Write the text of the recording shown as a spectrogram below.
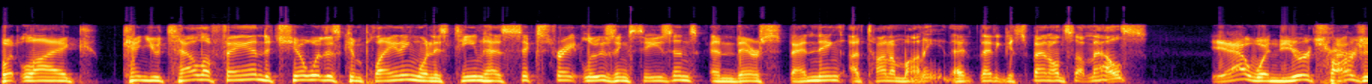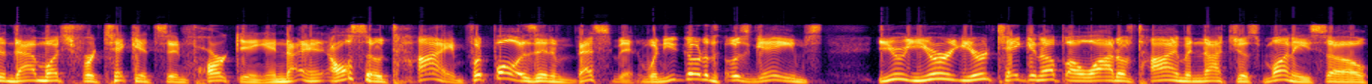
but like, can you tell a fan to chill with his complaining when his team has six straight losing seasons and they're spending a ton of money that, that he could spend on something else? Yeah, when you're charging that much for tickets and parking and, and also time, football is an investment. When you go to those games, you're you're you're taking up a lot of time and not just money. So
